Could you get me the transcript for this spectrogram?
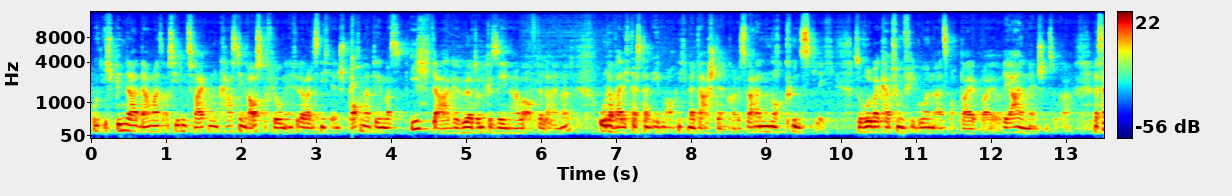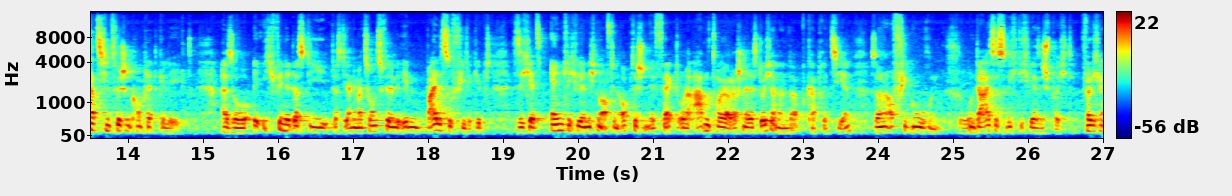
und ich bin da damals aus jedem zweiten Casting rausgeflogen, entweder weil das nicht entsprochen hat dem, was ich da gehört und gesehen habe auf der Leinwand oder weil ich das dann eben auch nicht mehr darstellen konnte. Es war dann nur noch künstlich, sowohl bei Cartoon-Figuren als auch bei, bei realen Menschen sogar. Das hat sich inzwischen komplett gelegt. Also ich finde, dass die, dass die Animationsfilme eben, weil es so viele gibt, sich jetzt endlich wieder nicht nur auf den optischen Effekt oder Abenteuer oder schnelles Durcheinander kaprizieren, sondern auf Figuren. Und da ist es wichtig, wer sie spricht. Völlig,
